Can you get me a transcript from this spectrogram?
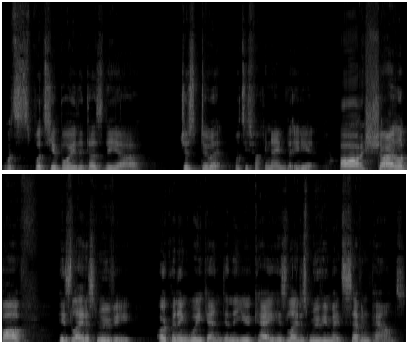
what's what's your boy that does the uh, just do it? What's his fucking name? The idiot. Oh, Shia LaBeouf. His latest movie, opening weekend in the UK. His latest movie made seven pounds.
